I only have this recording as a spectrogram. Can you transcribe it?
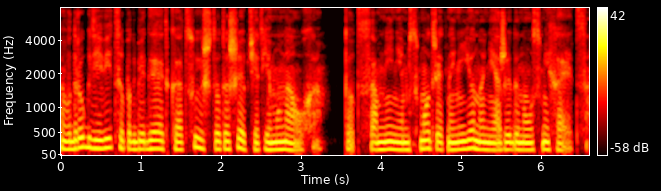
Вдруг девица подбегает к отцу и что-то шепчет ему на ухо. Тот с сомнением смотрит на нее, но неожиданно усмехается.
